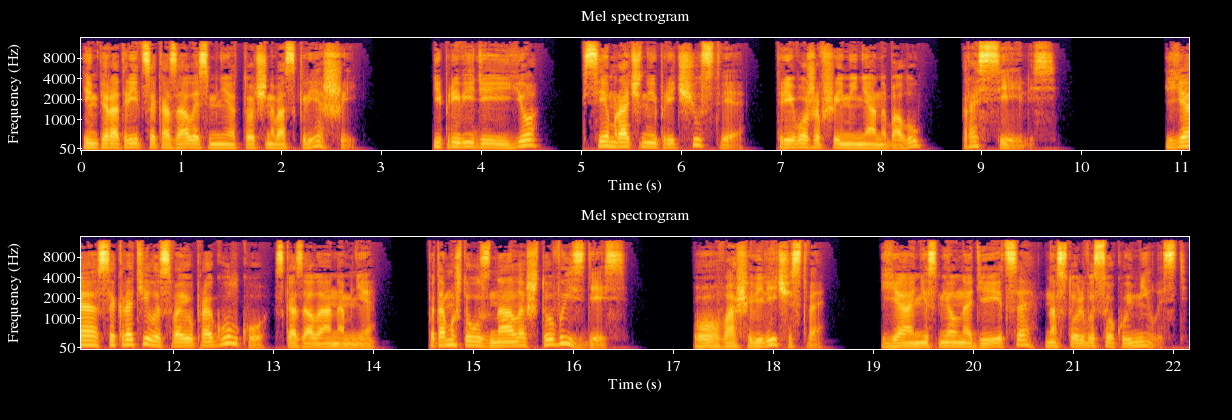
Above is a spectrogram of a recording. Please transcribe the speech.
Императрица казалась мне точно воскресшей, и при виде ее все мрачные предчувствия, тревожившие меня на балу, рассеялись. «Я сократила свою прогулку», — сказала она мне, потому что узнала, что вы здесь. О, Ваше Величество! Я не смел надеяться на столь высокую милость.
